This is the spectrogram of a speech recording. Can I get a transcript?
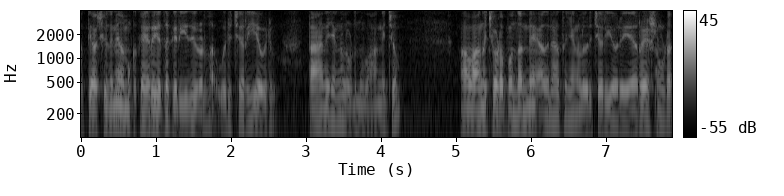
അത്യാവശ്യം ഇതിനെ നമുക്ക് കയറി ചെയ്യത്തക്ക രീതിയിലുള്ള ഒരു ചെറിയ ഒരു ടാങ്ക് ഞങ്ങൾ അവിടെ നിന്ന് വാങ്ങിച്ചു. ആ വാങ്ങിച്ചോടൊപ്പം തന്നെ അതിനകത്ത് ഞങ്ങളൊരു ചെറിയൊരു എയറേഷൻ കൂടെ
